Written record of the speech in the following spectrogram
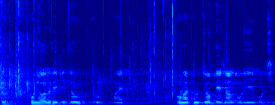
হ্যালো উনি অলরেডি কিন্তু ওনার দু চোখ দিয়ে জল গড়িয়ে পড়ছে।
